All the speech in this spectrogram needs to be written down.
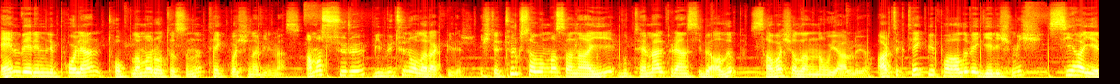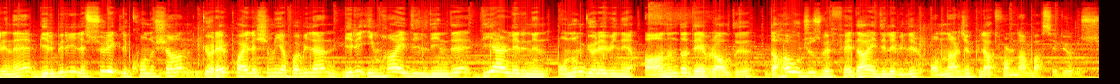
en verimli polen toplama rotasını tek başına bilmez. Ama sürü bir bütün olarak bilir. İşte Türk savunma sanayi bu temel prensibi alıp savaş alanına uyarlıyor. Artık tek bir pahalı ve gelişmiş SİHA yerine birbiriyle sürekli konuşan, görev paylaşımı yapabilen, biri imha edildiğinde diğerlerinin onun görevini anında devraldığı, daha ucuz ve feda edilebilir onlarca platformdan bahsediyoruz.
